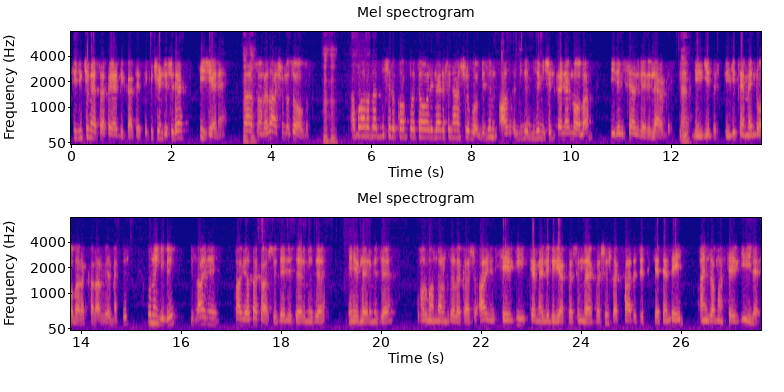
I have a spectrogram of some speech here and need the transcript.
fiziki mesafeye dikkat ettik. Üçüncüsü de hijyene. Daha sonra da aşımızı olduk. Hı hı. Ha, bu arada bir sürü komplo teorileri falan şu bu. Bizim bizim bizim için önemli olan bilimsel verilerdir. Bil- Evet. Bilgidir. Bilgi temelli olarak karar vermektir. Bunun gibi biz aynı tabiata karşı denizlerimize, nehirlerimize, ormanlarımıza da karşı aynı sevgi temelli bir yaklaşımla yaklaşırsak sadece tüketen değil aynı zamanda sevgiyle,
